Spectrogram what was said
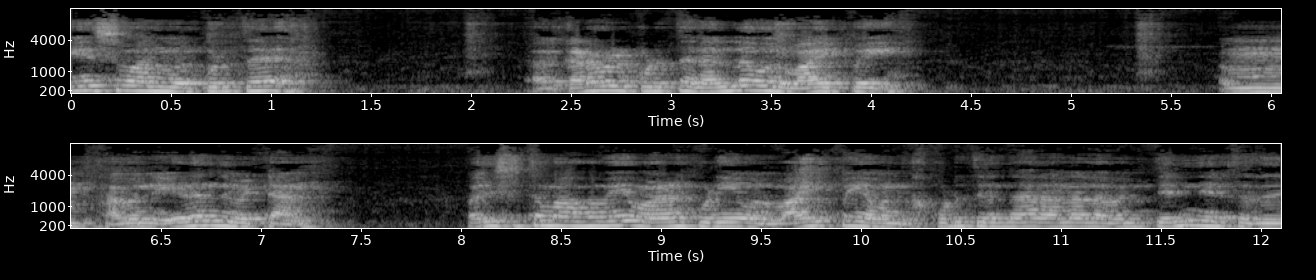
இயேசுவான் அவர் கொடுத்த கடவுள் கொடுத்த நல்ல ஒரு வாய்ப்பை அவன் இழந்து விட்டான். பரிசுத்தமாகவே வாழக்கூடிய ஒரு வாய்ப்பை அவனுக்கு கொடுத்திருந்தார். ஆனால் அவன் தெரிந்தெடுத்தது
